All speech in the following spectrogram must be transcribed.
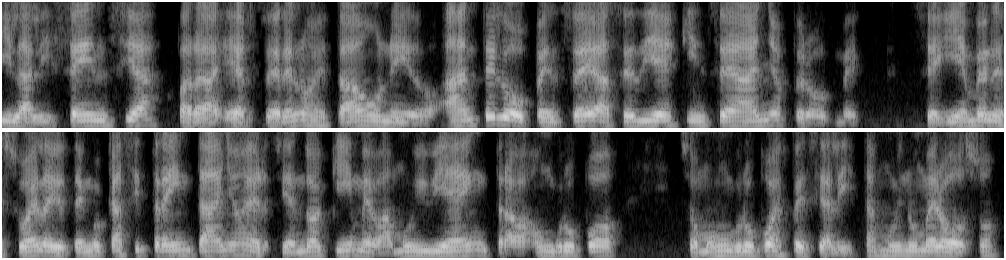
y la licencia para ejercer en los Estados Unidos. Antes lo pensé hace 10, 15 años, pero me seguí en Venezuela. Yo tengo casi 30 años ejerciendo aquí, me va muy bien, trabajo un grupo, somos un grupo de especialistas muy numeroso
